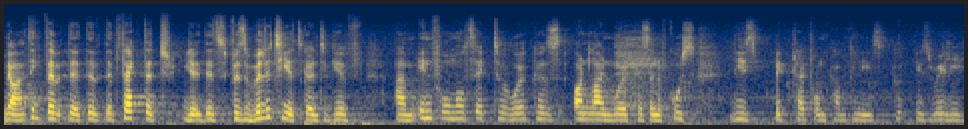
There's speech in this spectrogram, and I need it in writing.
yeah, I think the, the, the fact that you know, there's visibility it's going to give um, informal sector workers, online workers, and of course these big platform companies is really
